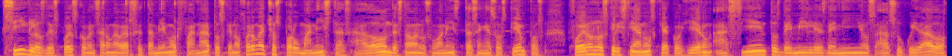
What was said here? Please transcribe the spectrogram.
Siglos después comenzaron a verse también orfanatos que no fueron hechos por humanistas. ¿A dónde estaban los humanistas en esos tiempos? Fueron los cristianos que acogieron a cientos de miles de niños a su cuidado.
